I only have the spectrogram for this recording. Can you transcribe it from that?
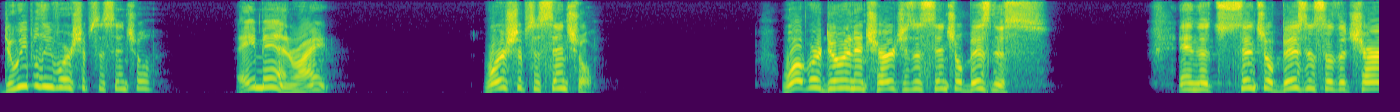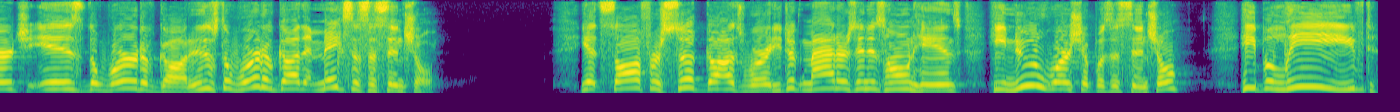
Do we believe worship's essential? Amen, right? Worship's essential. What we're doing in church is essential business. And the essential business of the church is the Word of God. And it's the Word of God that makes us essential. Yet Saul forsook God's Word. He took matters in his own hands. He knew worship was essential. He believed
